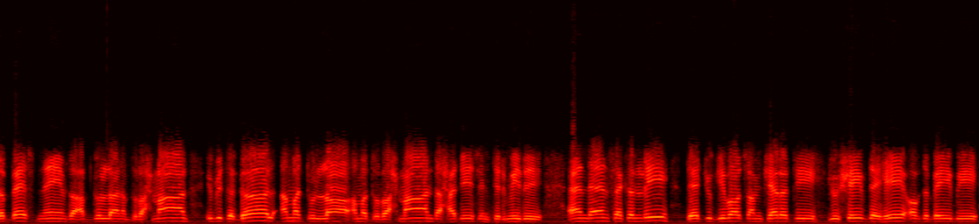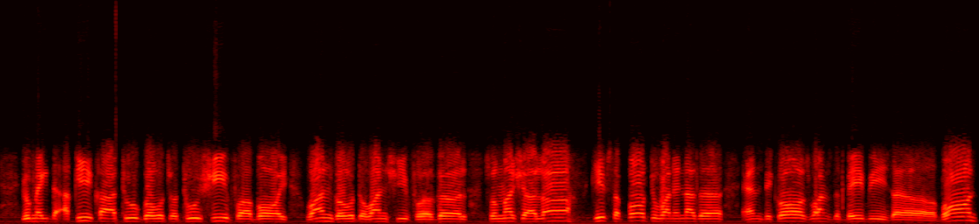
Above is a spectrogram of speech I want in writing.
The best names are Abdullah and Abdurrahman. If it's a girl, Amatullah, Amatur Rahman, the hadith in Tirmidhi. And then secondly, that you give out some charity, you shave the hair of the baby, you make the aqiqah, two goats or two sheep for a boy, one goat or one sheep for a girl. So mashallah, give support to one another and because once the baby is uh, born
